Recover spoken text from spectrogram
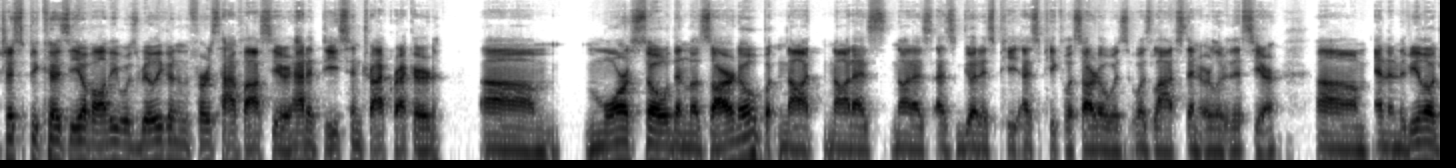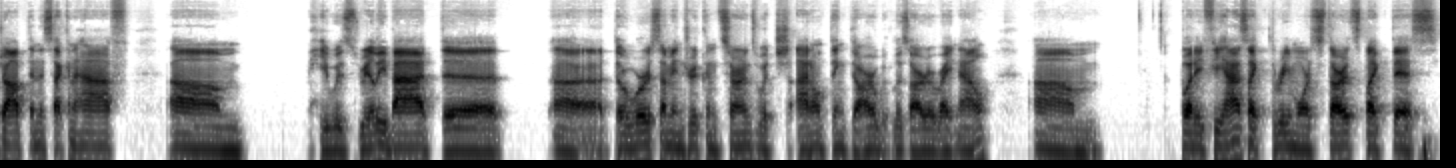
just because Eovaldi was really good in the first half last year, had a decent track record, um, more so than Luzardo, but not not as not as as good as P, as peak Luzardo was was last and earlier this year. Um, and then the velo dropped in the second half. Um, he was really bad. The uh, there were some injury concerns, which I don't think there are with Luzardo right now. Um, but if he has like three more starts like this,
